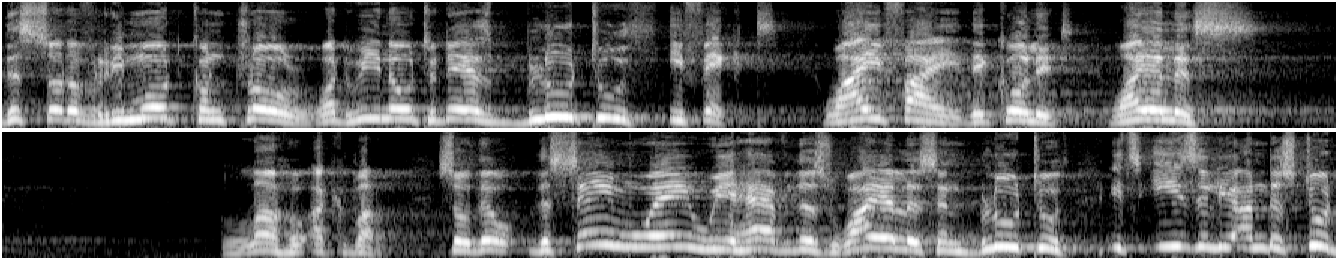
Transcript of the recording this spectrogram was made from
this sort of remote control, what we know today as Bluetooth effect. Wi-Fi, they call it, wireless. Allahu Akbar. So the, the same way we have this wireless and Bluetooth, it's easily understood.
